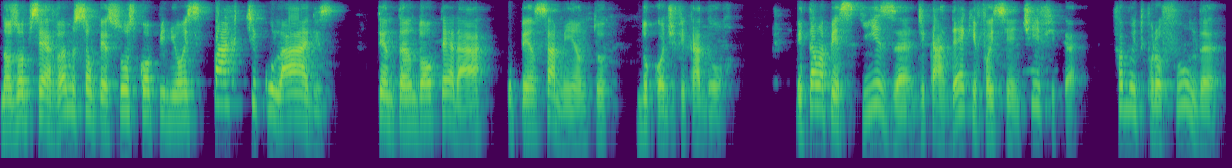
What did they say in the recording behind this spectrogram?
nós observamos são pessoas com opiniões particulares, tentando alterar o pensamento do codificador. Então, a pesquisa de Kardec foi científica, foi muito profunda,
